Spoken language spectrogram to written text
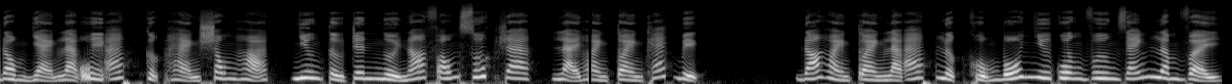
Đồng dạng là uy áp cực hạn sông hỏa, nhưng từ trên người nó phóng xuất ra, lại hoàn toàn khác biệt. Đó hoàn toàn là áp lực khủng bố như quân vương giáng lâm vậy.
